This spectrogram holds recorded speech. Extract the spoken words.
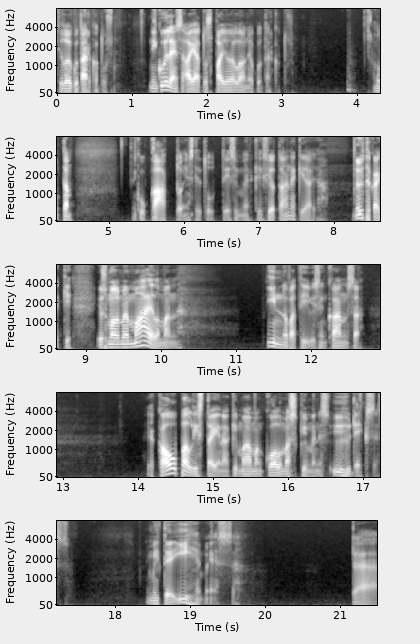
Sillä on joku tarkoitus. Niin kuin yleensä ajatuspajoilla on joku tarkoitus. Mutta niin kuin Kaatto-instituutti esimerkiksi, jotain ainakin ajaa. No yhtä kaikki, jos me olemme maailman innovatiivisin kansa ja kaupallistajinakin maailman 39. Niin miten ihmeessä tämä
